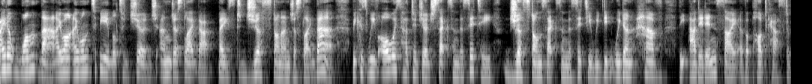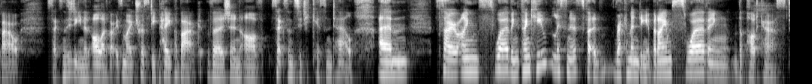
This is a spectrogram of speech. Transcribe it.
I don't want that. I want I want to be able to judge and just like that based just on and just like that because we've always had to judge Sex and the City just on Sex and the City. We didn't we don't have the added insight of a podcast about Sex and the City. You know, all I've got is my trusty paperback version of Sex and the City Kiss and Tell. Um, so I'm swerving. Thank you, listeners, for recommending it, but I am swerving the podcast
